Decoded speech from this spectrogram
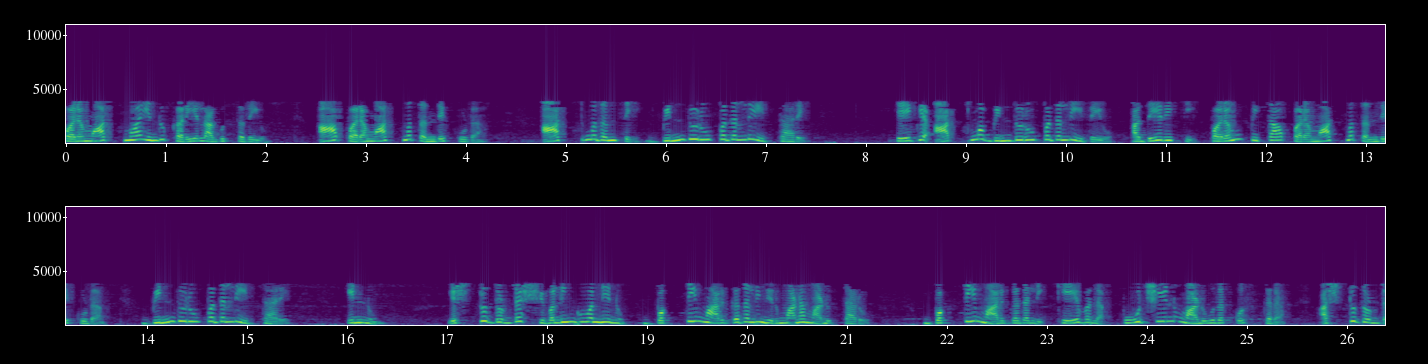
ಪರಮಾತ್ಮ ಎಂದು ಕರೆಯಲಾಗುತ್ತದೆಯೋ ಆ ಪರಮಾತ್ಮ ತಂದೆ ಕೂಡ ಆತ್ಮದಂತೆ ಬಿಂದು ರೂಪದಲ್ಲೇ ಇದ್ದಾರೆ. ಹೇಗೆ ಆತ್ಮ ಬಿಂದು ರೂಪದಲ್ಲಿ ಇದೆಯೋ ಅದೇ ರೀತಿ ಪರಂಪಿತ ಪರಮಾತ್ಮ ತಂದೆ ಕೂಡ ಬಿಂದು ರೂಪದಲ್ಲಿ ಇದ್ದಾರೆ. ಇನ್ನು ಎಷ್ಟು ದೊಡ್ಡ ಶಿವಲಿಂಗವನ್ನೇನು ಭಕ್ತಿ ಮಾರ್ಗದಲ್ಲಿ ನಿರ್ಮಾಣ ಮಾಡುತ್ತಾರೋ, ಭಕ್ತಿ ಮಾರ್ಗದಲ್ಲಿ ಕೇವಲ ಪೂಜೆಯನ್ನು ಮಾಡುವುದಕ್ಕೋಸ್ಕರ ಅಷ್ಟು ದೊಡ್ಡ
